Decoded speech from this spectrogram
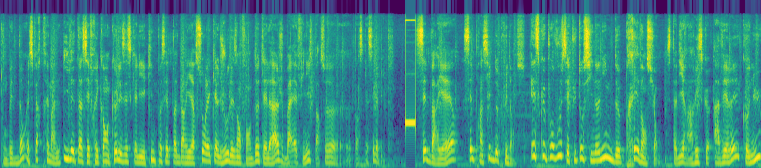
tomber dedans et se faire très mal. Il est assez fréquent que les escaliers qui ne possèdent pas de barrière sur lesquels jouent des enfants de tel âge bah, finissent par euh, par se casser la pipe. Cette barrière, c'est le principe de prudence. Est-ce que pour vous c'est plutôt synonyme de prévention, c'est-à-dire un risque avéré, connu,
